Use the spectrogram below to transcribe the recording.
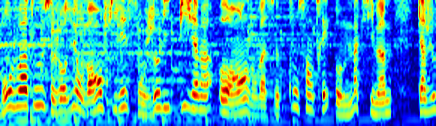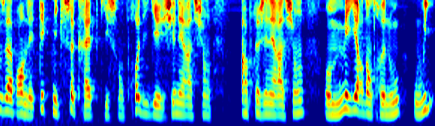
Bonjour à tous, aujourd'hui on va enfiler son joli pyjama orange, on va se concentrer au maximum car je vais vous apprendre les techniques secrètes qui sont prodiguées génération après génération aux meilleurs d'entre nous. Oui,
